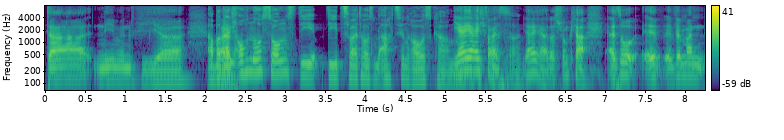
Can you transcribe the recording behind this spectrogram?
da nehmen wir. Aber dann auch nur Songs, die, die 2018 rauskamen. Ja, ja, ich, ich weiß. Ja, ja, das ist schon klar. Also, äh, wenn man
